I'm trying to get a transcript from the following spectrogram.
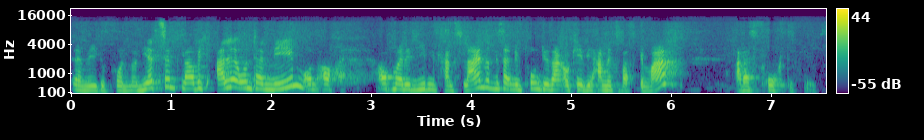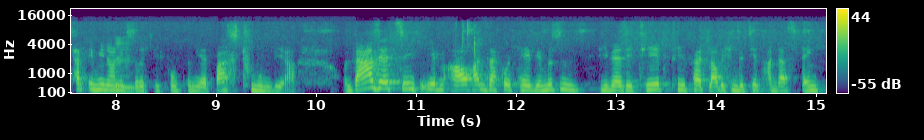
irgendwie gefunden. Und jetzt sind, glaube ich, alle Unternehmen und auch, auch meine lieben Kanzleien so ein bisschen an dem Punkt, die sagen, okay, wir haben jetzt was gemacht aber es fruchtet nicht. Es hat irgendwie noch nicht so mhm. richtig funktioniert. Was tun wir? Und da setze ich eben auch an, sage, okay, wir müssen Diversität, Vielfalt, glaube ich, ein bisschen anders denken.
